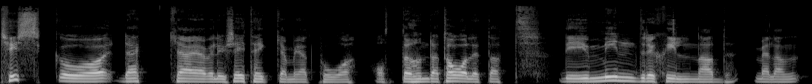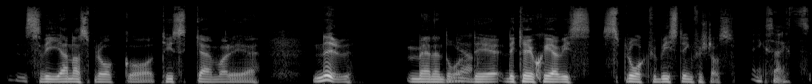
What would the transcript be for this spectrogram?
tysk och där kan jag väl i och för sig tänka mig att på 800-talet att det är ju mindre skillnad mellan svearnas språk och tyska än vad det är nu. Men ändå, ja. det, det kan ju ske viss språkförbistring förstås. Exakt.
